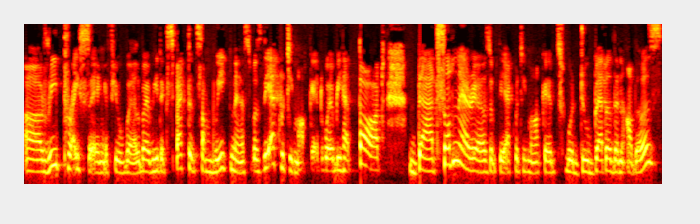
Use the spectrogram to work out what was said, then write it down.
uh, repricing, if you will, where we'd expected some weakness was the equity market, where we had thought that certain areas of the equity markets would do better than others.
